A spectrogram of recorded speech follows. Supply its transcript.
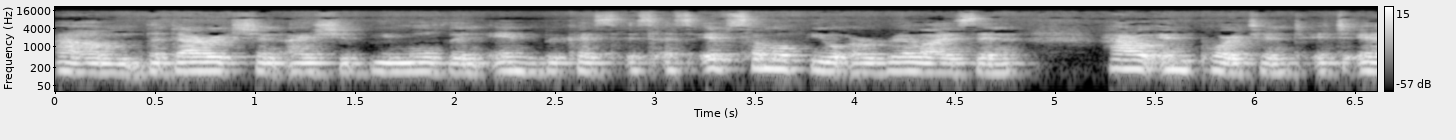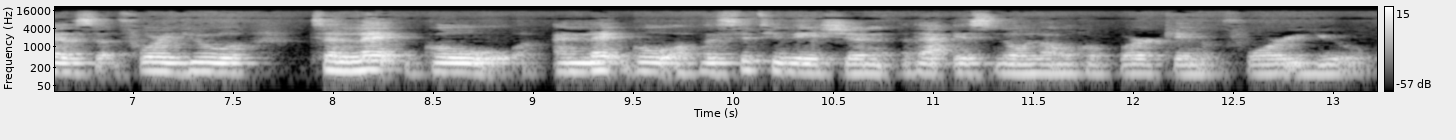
um, the direction I should be moving in? Because it's as if some of you are realizing how important it is for you to let go and let go of a situation that is no longer working for you.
